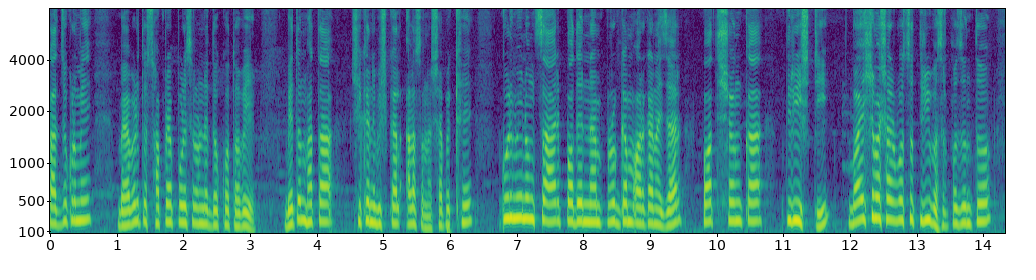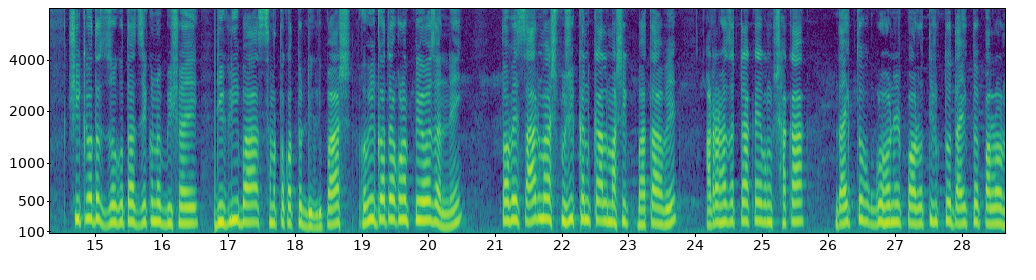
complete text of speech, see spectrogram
কার্যক্রমে ব্যবহৃত সফটওয়্যার পরিচালনায় দক্ষতা হবে। বেতন ভাতা শিক্ষানবিশকাল আলোচনা সাপেক্ষে কুড়ি নং চার পদের নাম প্রোগ্রাম অর্গানাইজার, পদ সংখ্যা তিরিশটি বয়সীমা সর্বোচ্চ ত্রিশ বছর পর্যন্ত শিক্ষকতার যোগ্যতা যে কোনো বিষয়ে ডিগ্রি বা স্নাতকোত্তর ডিগ্রি পাস। অভিজ্ঞতার কোনো প্রয়োজন নেই, তবে চার মাস প্রশিক্ষণকাল মাসিক ভাতা হবে। আঠারো হাজার টাকা এবং শাখা দায়িত্ব গ্রহণের পর অতিরিক্ত দায়িত্ব পালন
